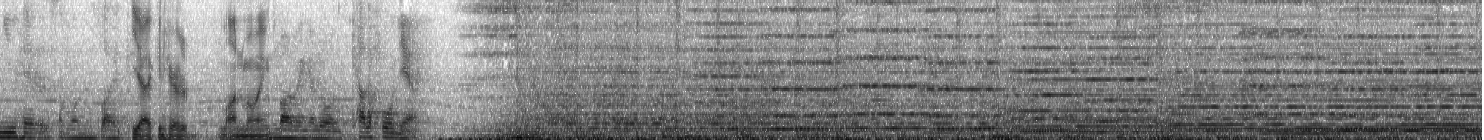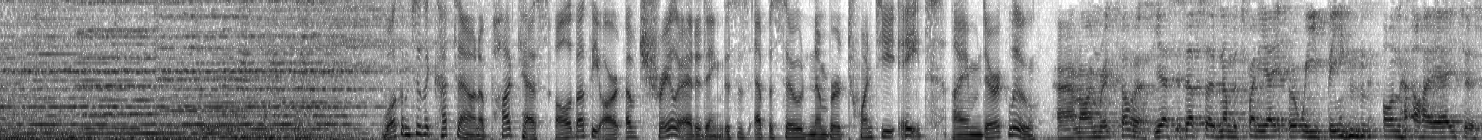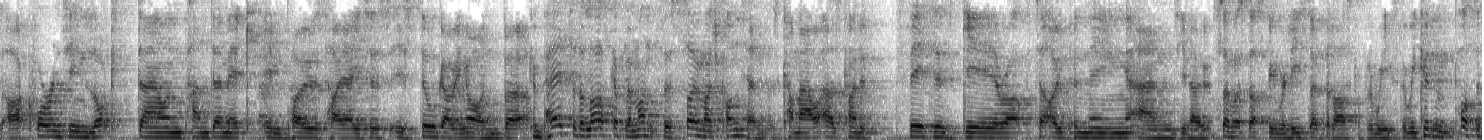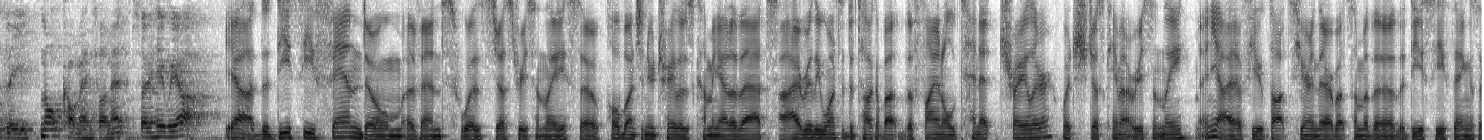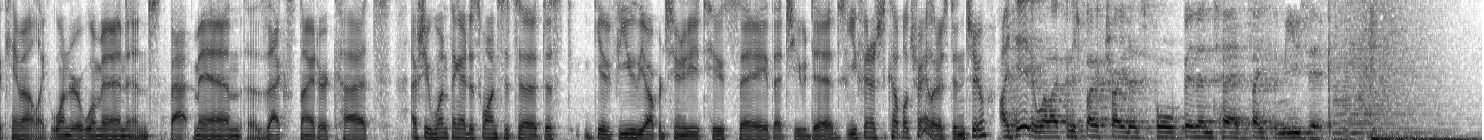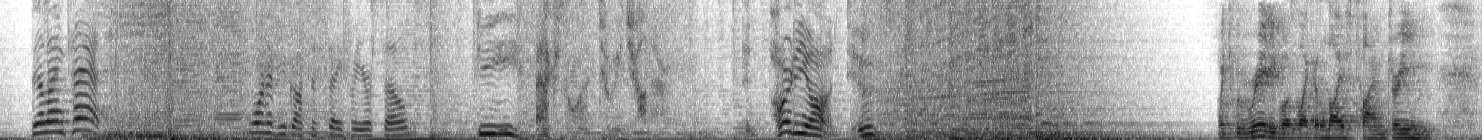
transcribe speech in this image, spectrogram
Can you hear that someone's like Yeah, I can hear lawn mowing. mowing a lawn? California. Welcome to The Cutdown, a podcast all about the art of trailer editing. This is episode number 28. I'm Derek Lieu. And I'm Ric Thomas. Yes, it's episode number 28, but we've been on hiatus. Our quarantine, lockdown, pandemic imposed hiatus is still going on. But compared to the last couple of months, there's so much content that's come out as kind of theatres gear up to opening, and you know, so much stuff's been released over the last couple of weeks that we couldn't possibly not comment on it. So here we are. Yeah, the DC Fandome event was just recently, so a whole bunch of new trailers coming out of that. I really wanted to talk about the final Tenet trailer, which just came out recently. And yeah, I had a few thoughts here and there about some of the, the DC things that came out, like Wonder Woman and Batman, the Zack Snyder cut. Actually, one thing I just wanted to just give you the opportunity to say that you did. You finished a couple trailers, didn't you? I did. Well, I finished both trailers for Bill and Ted Face the Music. Bill and Ted, what have you got to say for yourselves? Be excellent to each other. And party on, dudes. which really was like a lifetime dream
